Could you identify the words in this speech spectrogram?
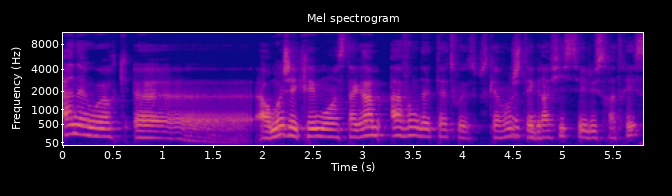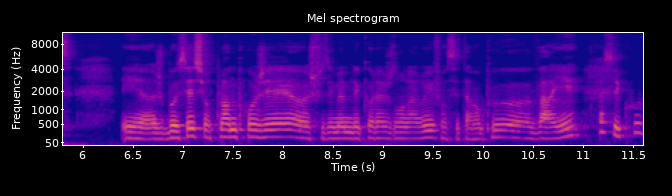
Anna Work, euh... alors moi j'ai créé mon Instagram avant d'être tatoueuse, parce qu'avant j'étais graphiste et illustratrice, et euh, je bossais sur plein de projets, euh, je faisais même des collages dans la rue, enfin c'était un peu euh, varié. Ah c'est cool.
